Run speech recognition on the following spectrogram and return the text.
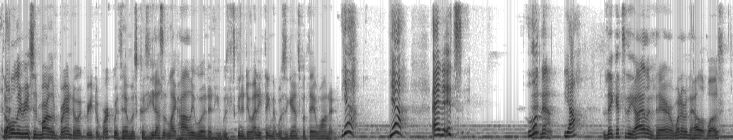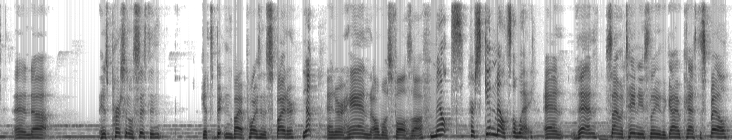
The that- only reason Marlon Brando agreed to work with him was because he doesn't like Hollywood and he was going to do anything that was against what they wanted. Yeah. Yeah. And it's. Look. And now, yeah. They get to the island there, or whatever the hell it was, and uh, his personal assistant gets bitten by a poisonous spider. Yep. And her hand almost falls off. Melts. Her skin melts away. And then, simultaneously, the guy who cast the spell,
